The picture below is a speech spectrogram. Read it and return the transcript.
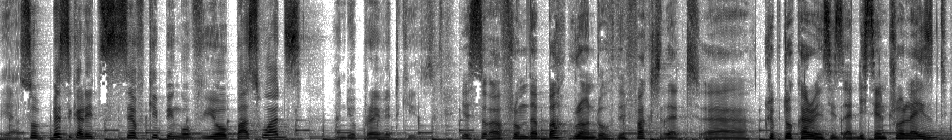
yeah so basically it's safekeeping of your passwords and your private keys Yes, so uh, from the background of the fact that uh, cryptocurrencies are decentralized,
